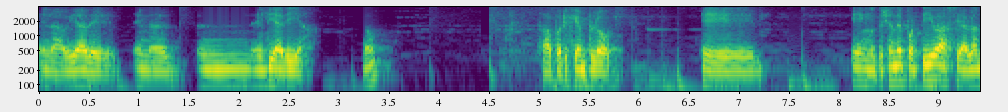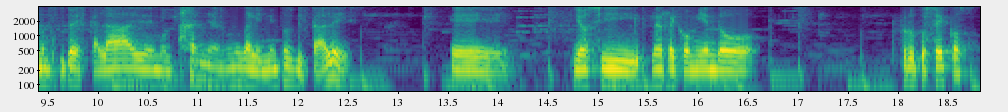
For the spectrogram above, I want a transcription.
en la vida de, en, el día a día, ¿no? O sea, por ejemplo, eh, en nutrición deportiva, así hablando un poquito de escalada y de montaña, algunos alimentos vitales, eh, yo sí les recomiendo frutos secos,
